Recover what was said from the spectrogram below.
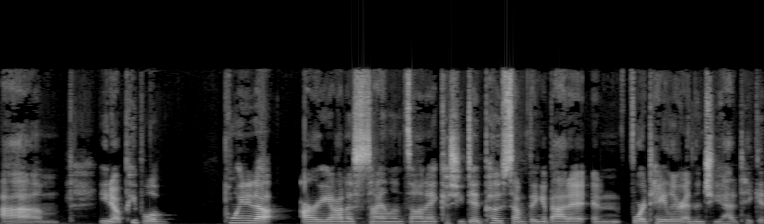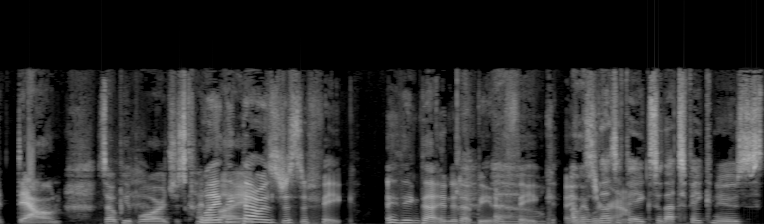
um, you know, people pointed out Ariana's silence on it because she did post something about it and for Taylor, and then she had to take it down. So people are just kind of Well, I of think like, that was just a fake. I think that ended up being a Oh. fake. Okay, well that's a fake. So that's fake news.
